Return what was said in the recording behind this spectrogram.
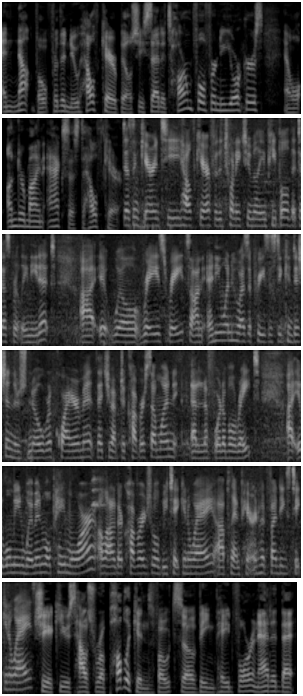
and not vote for the new health care bill. She said it's harmful for New Yorkers and will undermine access to health care. doesn't guarantee health care for the 22 million people that desperately need it. Uh, it will raise rates on anyone who has a pre existing condition. There's no requirement that you have to cover someone at an affordable rate. Uh, it will mean women will pay more. A lot of their coverage will be taken away. Uh, Planned Parenthood funding is taken away. She accused House Republicans' votes of being paid for and added that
